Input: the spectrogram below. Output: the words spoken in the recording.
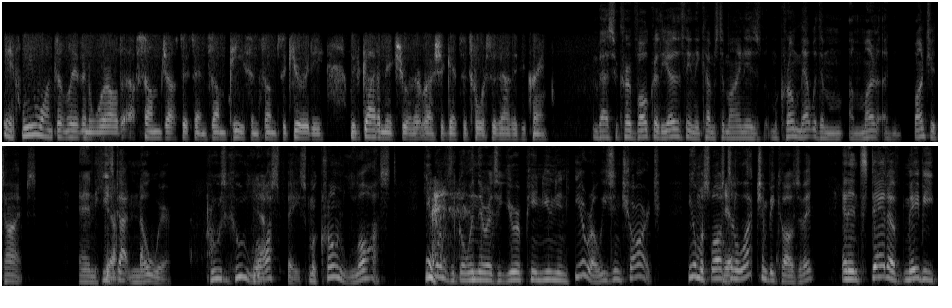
if we want to live in a world of some justice and some peace and some security, we've got to make sure that Russia gets its forces out of Ukraine. Ambassador Kurt Volker, the other thing that comes to mind is Macron met with him a, mon- a bunch of times, and he's yeah. gotten nowhere. Who's who lost yeah. face? Macron lost. He wanted to go in there as a European Union hero. He's in charge. He almost lost an election because of it. And instead of maybe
